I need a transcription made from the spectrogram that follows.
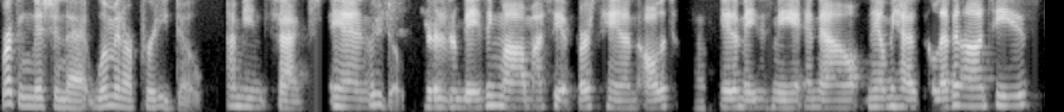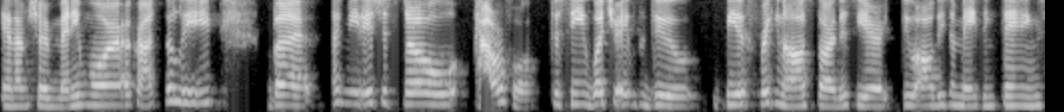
recognition that women are pretty dope. I mean, facts. And pretty dope. You're an amazing mom. I see it firsthand all the time. It amazes me. And now Naomi has 11 aunties, and I'm sure many more across the league but I mean, it's just so powerful to see what you're able to do, be a freaking all star this year, do all these amazing things.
